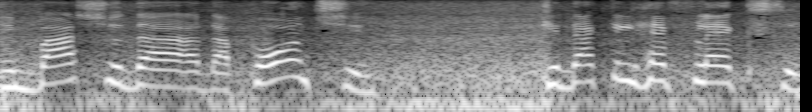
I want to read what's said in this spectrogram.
embaixo da, da ponte que dá aquele reflexo.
